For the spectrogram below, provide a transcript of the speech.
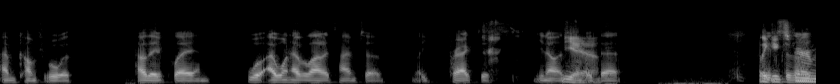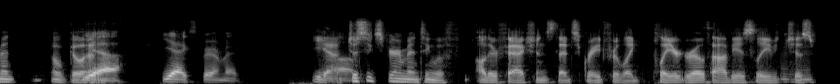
I'm comfortable with how they play, and we'll, I won't have a lot of time to like practice, you know, and stuff Yeah. like that. Like It's something like- experiment. Oh, go ahead. Yeah, yeah, experiment. Yeah, Um, just experimenting with other factions. That's great for like player growth, obviously, Mm-hmm. just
